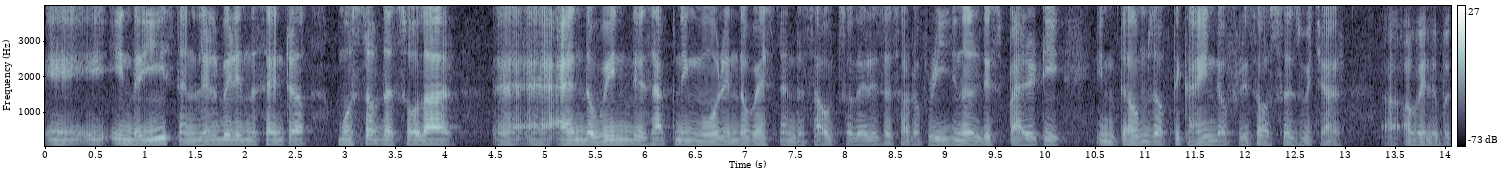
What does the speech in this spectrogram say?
uh, in the east and a little bit in the center. Most of the solar uh, and the wind is happening more in the west and the south. So, there is a sort of regional disparity in terms of the kind of resources which are uh, available.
